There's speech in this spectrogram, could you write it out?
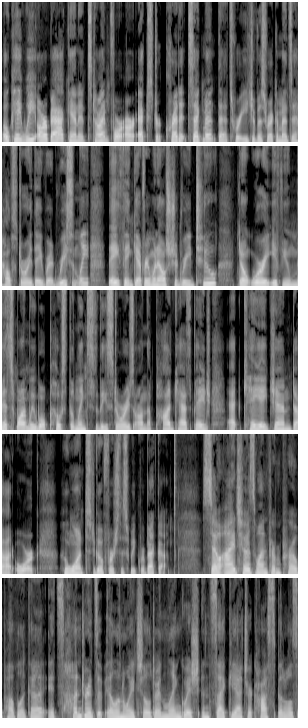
Okay, we are back, and it's time for our extra credit segment. That's where each of us recommends a health story they read recently. They think everyone else should read too. Don't worry if you miss one. We will post the links to these stories on the podcast page at khn.org. Who wants to go first this week? Rebecca. So I chose one from ProPublica. It's hundreds of Illinois children languish in psychiatric hospitals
